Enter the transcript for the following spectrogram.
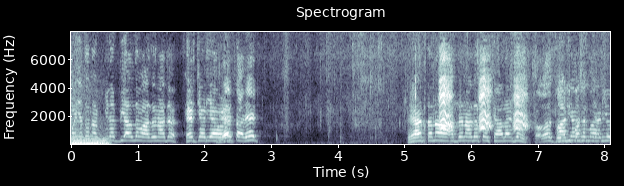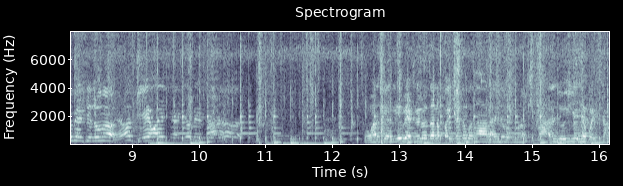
પૈસા તો નબ્બી નબ્બી હાલ તો વાંધો ના છે હેડ ચડ્યા હોય. હેડ તાર હેડ. હેડ તને આજે ના પૈસા હાલાઈ દઉં. ચલો, મારી પાસે ચડ્યો બેઠેલો જે હોય ચડ્યો બેઠા. તમારે ચડિયો બેઠેલો તને પૈસા તો બધા લાવી દઉં હમણાં. મારે જોઈએ છે પૈસા.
